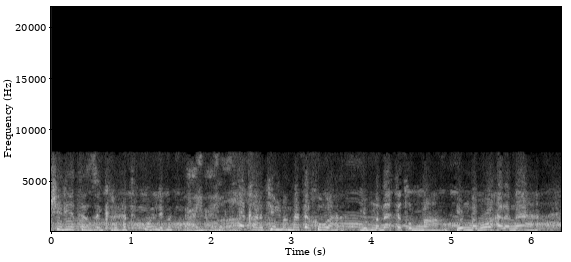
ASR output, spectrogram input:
شريط الذكريات كل ما عبرة افتكرت يوم ما مات أخوها يوم ما ماتت أمها يوم ما أبوها رماها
